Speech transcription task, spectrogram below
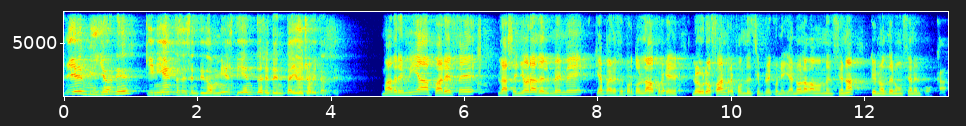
10.562.178 habitantes. Madre mía, parece la señora del meme que aparece por todos lados porque los Eurofans responden siempre con ella. No la vamos a mencionar, que nos denuncian el podcast.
